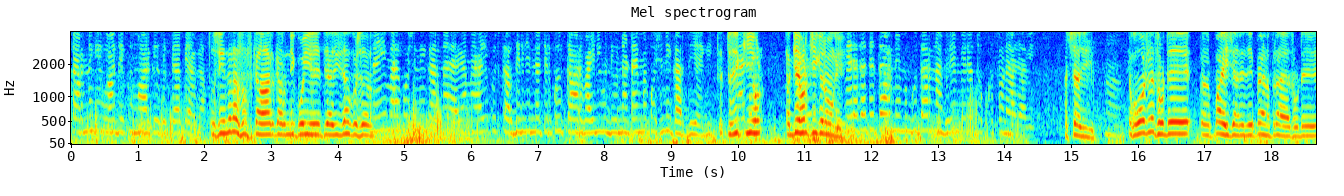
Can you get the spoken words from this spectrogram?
ਕਰਨਗੇ ਉਹ ਆਹ ਦੇਖੋ ਮਾਰ ਕੇ ਸੁੱਟਿਆ ਪਿਆਗਾ ਤੁਸੀਂ ਇਹਦੇ ਨਾਲ ਸੰਸਕਾਰ ਕਰਨ ਦੀ ਕੋਈ ਇਹ ਤਿਆਰੀ ਜਾਂ ਕੁਝ ਨਹੀਂ ਮੈਂ ਕੁਝ ਨਹੀਂ ਕਰਨਾ ਹੈਗਾ ਮੈਂ ਹਜੇ ਕੁਝ ਕਰਦੀ ਨਹੀਂ ਜਿੰਨਾ ਚਿਰ ਕੋਈ ਕਾਰਵਾਈ ਨਹੀਂ ਹੁੰਦੀ ਉਹਨਾਂ ਟਾਈਮ ਮੈਂ ਕੁਝ ਨਹੀਂ ਕਰਦੀ ਹੈਗੀ। ਤੁਸੀਂ ਮੈਂ ਕੀ ਹੁਣ ਅੱਗੇ ਹੁਣ ਕੀ ਕਰੋਗੇ? ਮੇਰਾ ਤਾਂ ਤੇ ਧਰਨੇ ਮੰਗੂ ਧਰਨਾ ਵੀਰੇ ਮੇਰਾ ਦੁੱਖ ਸੁਣਿਆ ਜਾਵੇ। ਅੱਛਾ ਜੀ। ਹਾਂ। ਤੇ ਹੋਰ ਜਿਹੜੇ ਤੁਹਾਡੇ ਅ, ਭਾਈਚਾਰੇ ਦੇ ਭੈਣ ਭਰਾ ਆ ਤੁਹਾਡੇ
